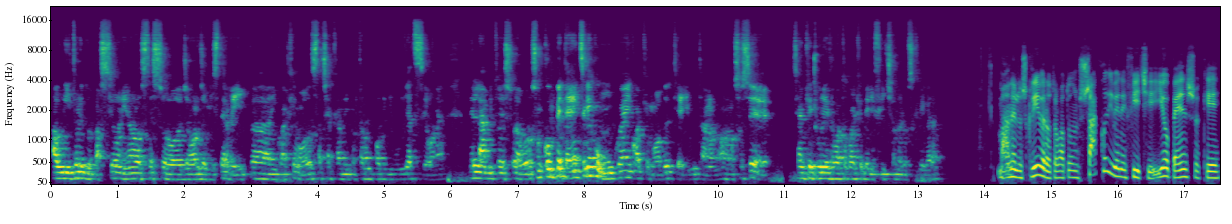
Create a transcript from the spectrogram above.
ha unito le due passioni, no? lo stesso Giorgio, Mr. Rip, in qualche modo sta cercando di portare un po' di divulgazione nell'ambito del suo lavoro. Sono competenze che comunque in qualche modo ti aiutano. No? Non so se, se, anche tu ne hai trovato qualche beneficio nello scrivere. Ma nello scrivere ho trovato un sacco di benefici. Io penso che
